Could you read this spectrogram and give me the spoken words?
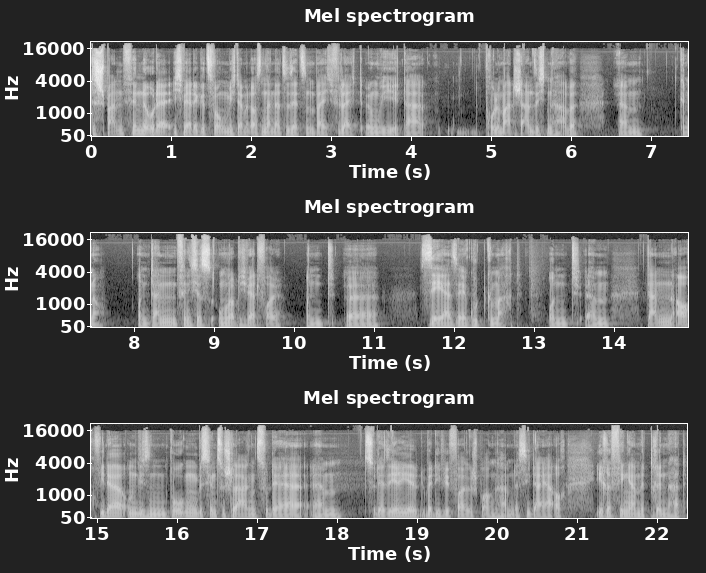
das spannend finde oder ich werde gezwungen, mich damit auseinanderzusetzen, weil ich vielleicht irgendwie da problematische Ansichten habe. Ähm, genau. Und dann finde ich es unglaublich wertvoll und äh, sehr, sehr gut gemacht. Und ähm, dann auch wieder, um diesen Bogen ein bisschen zu schlagen zu der, ähm, zu der Serie, über die wir vorher gesprochen haben, dass sie da ja auch ihre Finger mit drin hat.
